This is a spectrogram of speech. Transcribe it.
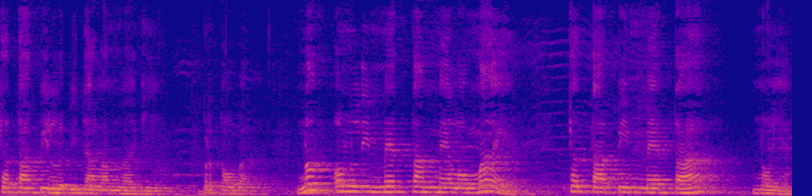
tetapi lebih dalam lagi bertobat. Not only metamelomai, tetapi metanoia.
